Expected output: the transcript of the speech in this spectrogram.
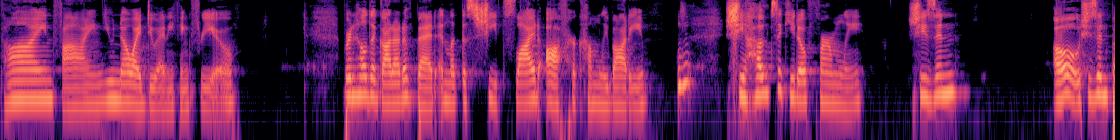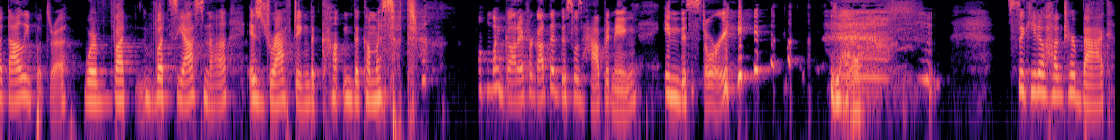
Fine, fine. You know I'd do anything for you. Brunhilde got out of bed and let the sheet slide off her comely body. Mhm. She hugged Sakito firmly. She's in Oh, she's in Pataliputra, where Vat- Vatsyasana is drafting the Ka- the Kama Sutra. oh my god, I forgot that this was happening in this story. Yeah. Sakito hugged her back,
